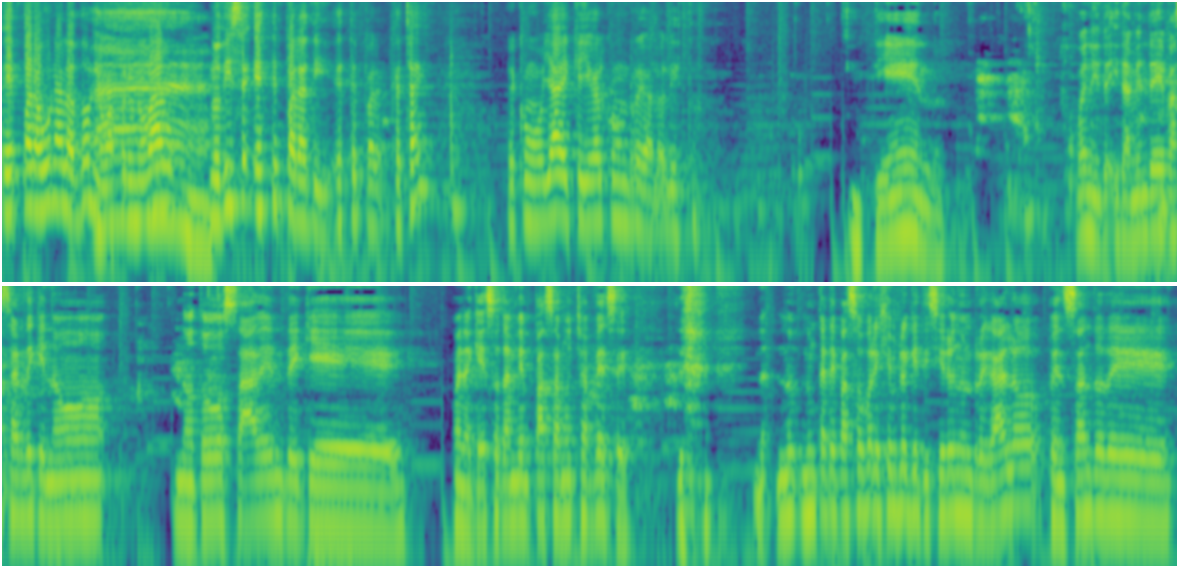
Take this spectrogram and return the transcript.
Es para una de las dos nomás, pero no va. Ah. No dice este es para ti, este es para. ¿Cachai? Es como ya hay que llegar con un regalo, listo. Entiendo. Bueno, y, y también debe pasar de que no, no todos saben de que... Bueno, que eso también pasa muchas veces. Nu- nu- Nunca te pasó, por ejemplo, que te hicieron un regalo pensando de,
